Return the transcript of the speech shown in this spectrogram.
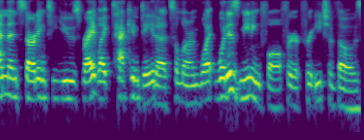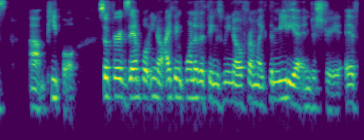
and then starting to use right like tech and data to learn what what is meaningful for for each of those um, people. So, for example, you know, I think one of the things we know from like the media industry, if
